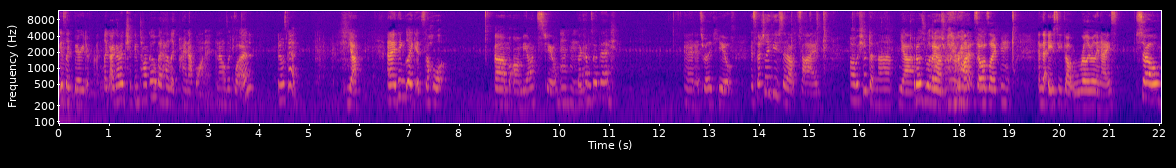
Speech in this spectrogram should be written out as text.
is like very different. Like I got a chicken taco, but it had like pineapple on it, and I was like, what? It was good. Yeah, and I think like it's the whole um, ambiance too Mhm. that comes with it, and it's really cute, especially if you sit outside. Oh, we should have done that. Yeah, But it was really but hot it was really hot, so I was like, mm. and the AC felt really really nice. So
